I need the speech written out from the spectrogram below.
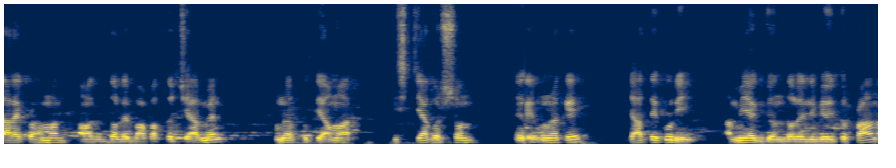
তারেক রহমান, আমাদের দলের ভারপ্রাপ্ত চেয়ারম্যান ওনার প্রতি আমার দৃষ্টি আকর্ষণ ওনাকে যাতে করি আমি একজন দলে নিবেদিত প্রাণ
